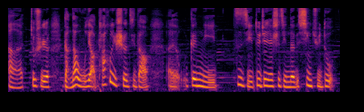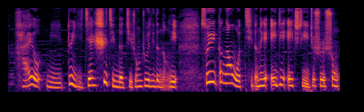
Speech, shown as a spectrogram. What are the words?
呃，就是感到无聊，它会涉及到呃跟你自己对这件事情的兴趣度。还有你对一件事情的集中注意力的能力，所以刚刚我提的那个 ADHD，就是说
